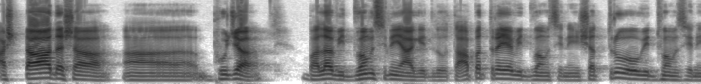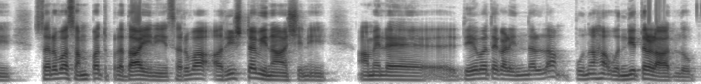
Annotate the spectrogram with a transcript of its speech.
ಅಷ್ಟಾದಶ ಭುಜ ಬಲ ವಿಧ್ವಂಸಿನಿಯಾಗಿದ್ಲು ತಾಪತ್ರಯ ವಿಧ್ವಂಸಿನಿ ಶತ್ರು ವಿಧ್ವಂಸಿನಿ, ಸರ್ವ ಸಂಪತ್ ಪ್ರದಾಯಿನಿ, ಸರ್ವ ಅರಿಷ್ಟ ವಿನಾಶಿನಿ. ಆಮೇಲೆ ದೇವತೆಗಳಿಂದೆಲ್ಲ ಪುನಃ ವಂದಿತಳಾದ್ಲು.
